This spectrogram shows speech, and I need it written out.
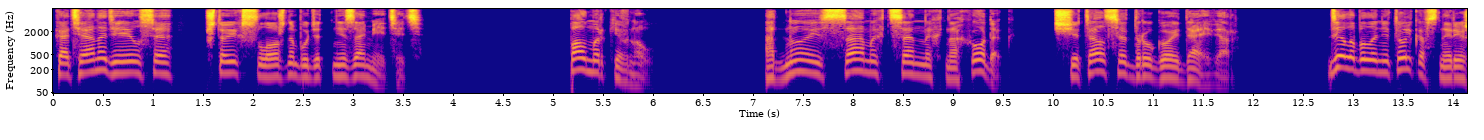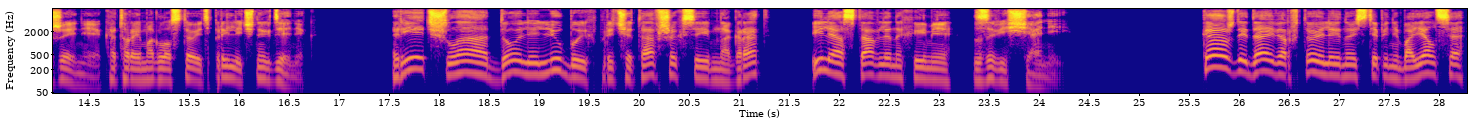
Хотя надеялся, что их сложно будет не заметить. Палмер кивнул. Одной из самых ценных находок считался другой дайвер. Дело было не только в снаряжении, которое могло стоить приличных денег. Речь шла о доле любых причитавшихся им наград или оставленных ими завещаний. Каждый дайвер в той или иной степени боялся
